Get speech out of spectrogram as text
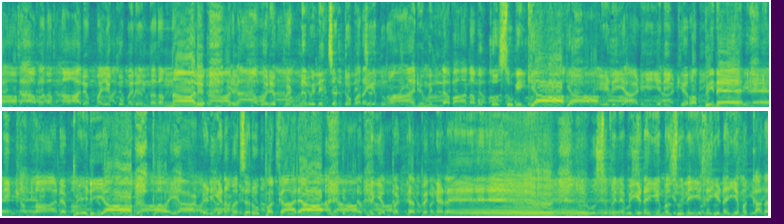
കഞ്ചാവ് തന്നാലും മയക്കുമരുന്ന് തന്നാൽ ഒരു പെണ്ണ് വിളിച്ചിട്ട് പറയുന്നു ആരുമില്ല വാ നമുക്ക് സുഖിക്കാ. പേടിയാടി എനിക്ക് റബ്ബിനെ എനിക്കല്ലാനെ പേടിയാ. പറയാൻ കഴിയണം ചെറുപ്പക്കാരാ. എന്റെ പ്രിയപ്പെട്ട പെങ്ങളെ യൂസുഫ് നബിയുടെയും സുലൈഹയുടെയും കഥ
